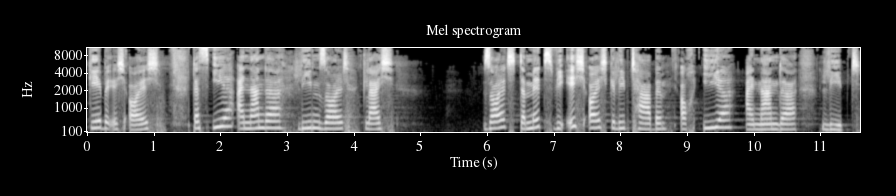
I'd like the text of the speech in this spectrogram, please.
gebe ich euch, dass ihr einander lieben sollt, gleich sollt, damit, wie ich euch geliebt habe, auch ihr einander liebt.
